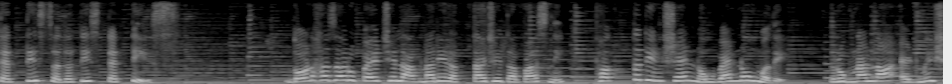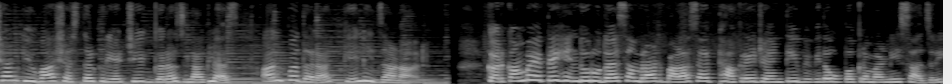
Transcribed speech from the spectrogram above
तेहतीस सदतीस तेहतीस. दोन हजार रुपयाची लागणारी रक्ताची तपासणी फक्त तीनशे नव्याण्णवमध्ये. रुग्णांना ऍडमिशन किंवा शस्त्रक्रियेची गरज लागल्यास अल्प दरात केली जाणार. करकंब येथे हिंदू हृदय सम्राट बाळासाहेब ठाकरे जयंती विविध उपक्रमांनी साजरी.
